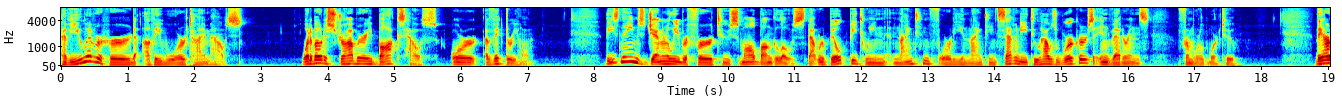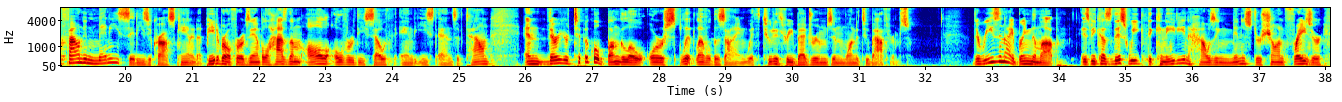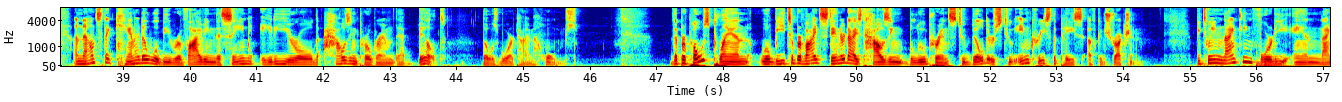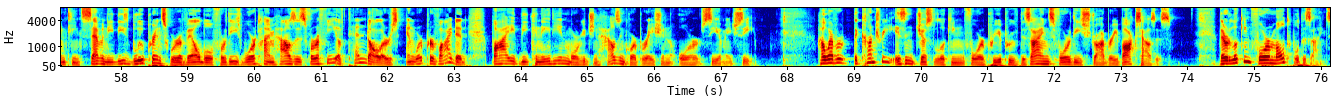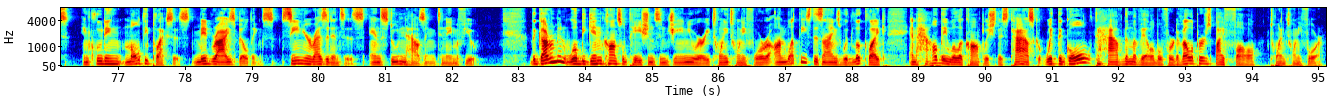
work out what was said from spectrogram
Have you ever heard of a wartime house? What about a strawberry box house or a victory home? These names generally refer to small bungalows that were built between 1940 and 1970 to house workers and veterans from World War II. They are found in many cities across Canada. Peterborough, for example, has them all over the south and east ends of town, and they're your typical bungalow or split level design with two to three bedrooms and one to two bathrooms. The reason I bring them up is because this week the Canadian Housing Minister Sean Fraser announced that Canada will be reviving the same 80 year old housing program that built those wartime homes. The proposed plan will be to provide standardized housing blueprints to builders to increase the pace of construction. Between 1940 and 1970, these blueprints were available for these wartime houses for a fee of $10 and were provided by the Canadian Mortgage and Housing Corporation, or CMHC. However, the country isn't just looking for pre approved designs for these strawberry box houses. They're looking for multiple designs, including multiplexes, mid rise buildings, senior residences, and student housing, to name a few. The government will begin consultations in January 2024 on what these designs would look like and how they will accomplish this task, with the goal to have them available for developers by fall 2024.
